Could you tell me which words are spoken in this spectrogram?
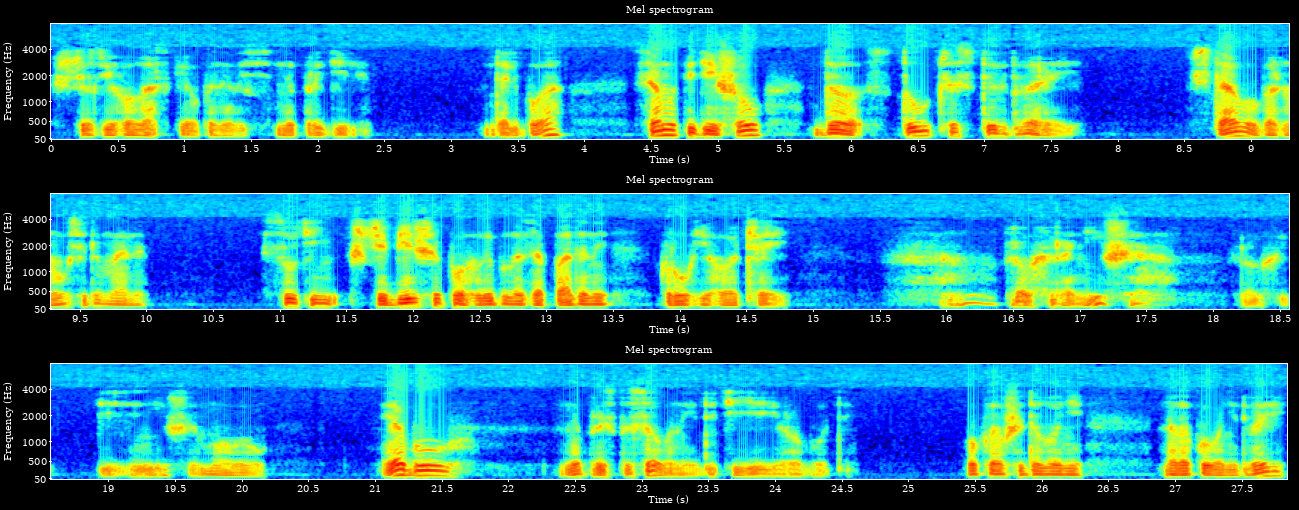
що з його ласки опинились не при ділі? Дальбуа саме підійшов до стулчастих дверей. Став, обернувся до мене. Сутінь ще більше поглибила западаний круг його очей. Ну, трохи раніше, трохи пізніше, мовив, я був не пристосований до тієї роботи. Поклавши долоні на лаковані двері,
